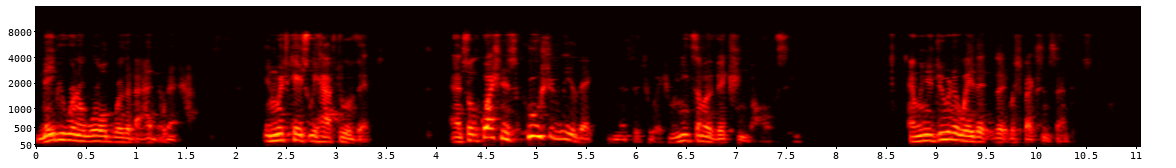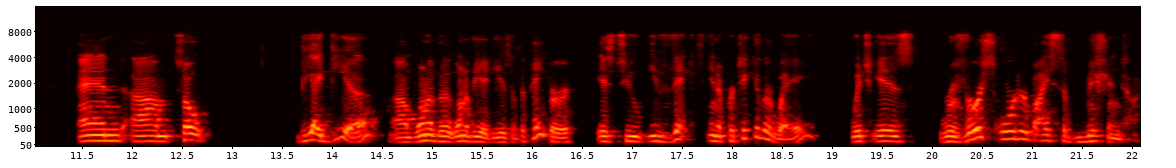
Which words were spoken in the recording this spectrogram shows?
Maybe we're in a world where the bad event happens, in which case we have to evict. And so the question is, who should we evict in this situation? We need some eviction policy. And we need to do it in a way that, that respects incentives. And um, so the idea, uh, one of the one of the ideas of the paper is to evict in a particular way, which is reverse order by submission time,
